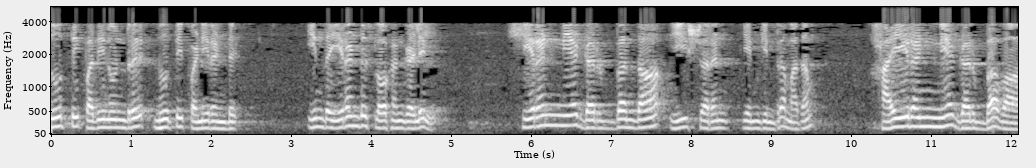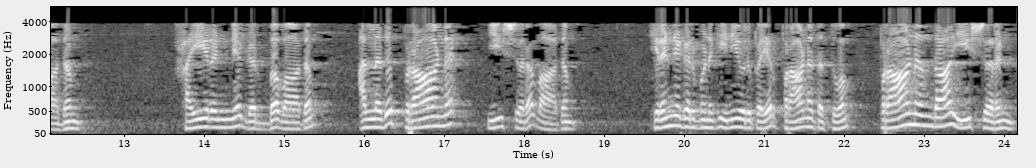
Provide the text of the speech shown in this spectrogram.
நூத்தி பதினொன்று நூத்தி பனிரெண்டு இந்த இரண்டு ஸ்லோகங்களில் ஹிரண்ய கர்ப்பந்தா ஈஸ்வரன் என்கின்ற மதம் ஹைரண்ய கர்ப்பவாதம் ஹைரண்ய கர்ப்பவாதம் அல்லது பிராண ஈஸ்வரவாதம். ஹிரண்ய கர்ப்பனுக்கு இனி ஒரு பெயர் பிராண தத்துவம். பிராணந்தா ஈஸ்வரன்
